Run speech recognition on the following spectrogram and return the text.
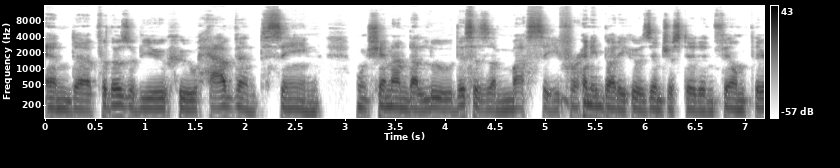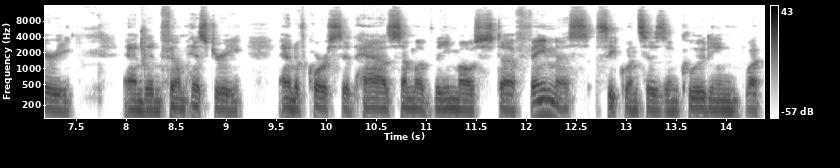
And uh, for those of you who haven't seen Un Chien Andalou, this is a must see for anybody who is interested in film theory and in film history. And of course, it has some of the most uh, famous sequences, including what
